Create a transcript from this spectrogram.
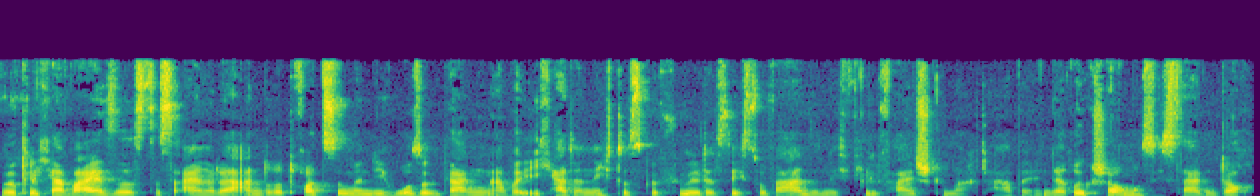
Möglicherweise ist das eine oder andere trotzdem in die Hose gegangen, aber ich hatte nicht das Gefühl, dass ich so wahnsinnig viel falsch gemacht habe. In der Rückschau muss ich sagen, doch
